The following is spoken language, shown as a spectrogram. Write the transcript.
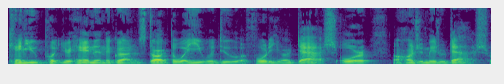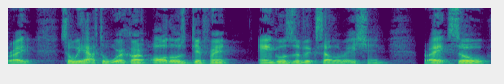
can you put your hand in the ground and start the way you would do a 40 yard dash or a 100 meter dash, right? So we have to work on all those different angles of acceleration, right? So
